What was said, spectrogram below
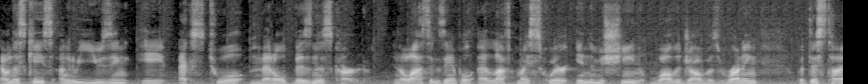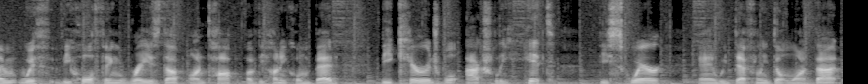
Now in this case, I'm going to be using a Xtool metal business card. In the last example, I left my square in the machine while the job was running, but this time with the whole thing raised up on top of the honeycomb bed, the carriage will actually hit the square, and we definitely don't want that.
